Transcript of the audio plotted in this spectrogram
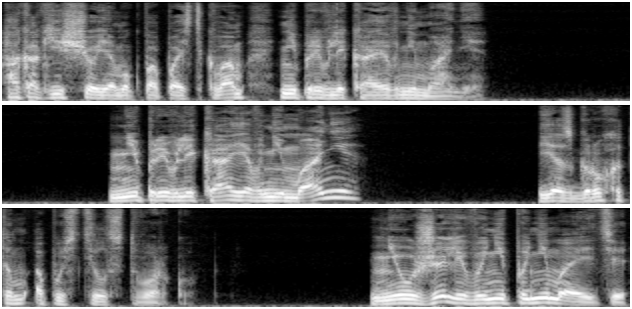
А как еще я мог попасть к вам, не привлекая внимания?» Не привлекая внимания?» Я с грохотом опустил створку. «Неужели вы не понимаете,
